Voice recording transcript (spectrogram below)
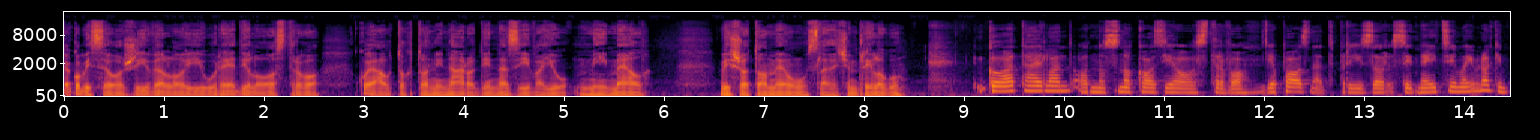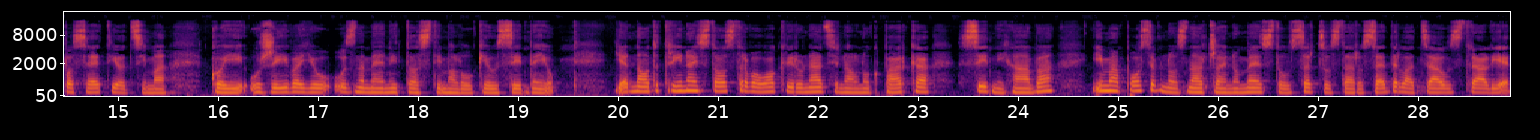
kako bi se oživelo i uredilo ostrvo koje autohtoni narodi nazivaju Mimel. Više o tome u sledećem prilogu. Goa Thailand, odnosno Kozije ostrvo, je poznat prizor Sidnejcima i mnogim posetiocima koji uživaju u znamenitostima luke u Sidneju. Jedna od 13 ostrava u okviru nacionalnog parka Sydney Haba ima posebno značajno mesto u srcu starosedelaca Australije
